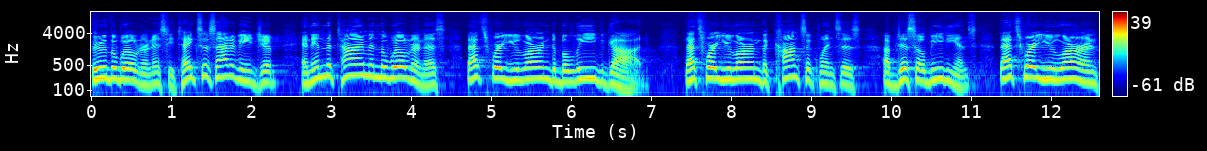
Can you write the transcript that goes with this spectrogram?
through the wilderness. He takes us out of Egypt, and in the time in the wilderness, that's where you learn to believe God. That's where you learn the consequences of disobedience. That's where you learn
